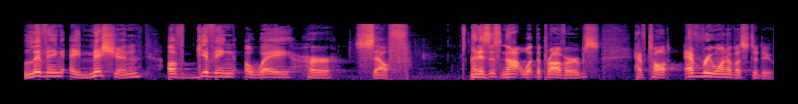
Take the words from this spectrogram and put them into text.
living a mission of giving away herself. And is this not what the Proverbs have taught every one of us to do?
